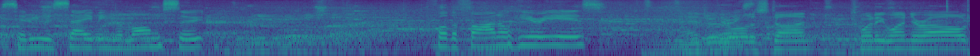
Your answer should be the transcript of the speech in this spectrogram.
Said he was saving the long suit for the final. Here he is. Andrew Lauterstein, 21-year-old,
